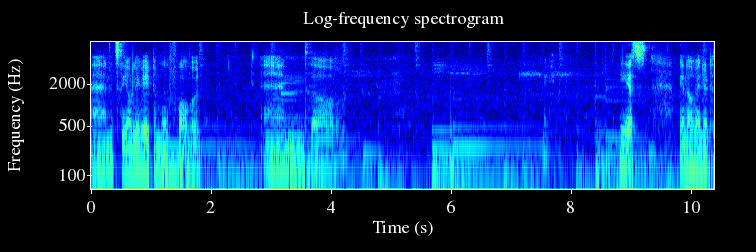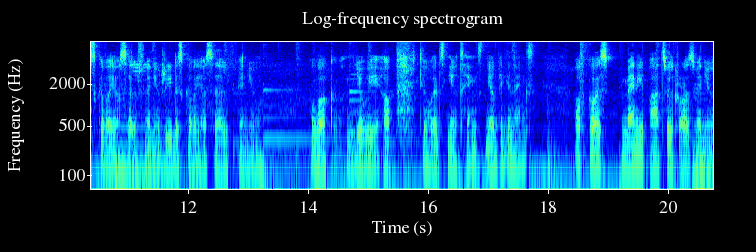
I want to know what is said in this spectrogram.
and it's the only way to move forward. And uh, yes you know when you discover yourself when you rediscover yourself when you work your way up towards new things new beginnings of course many paths will cross when you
